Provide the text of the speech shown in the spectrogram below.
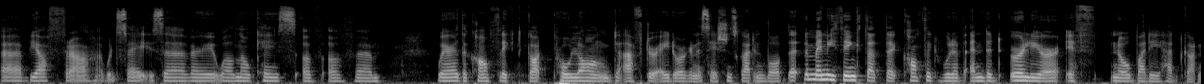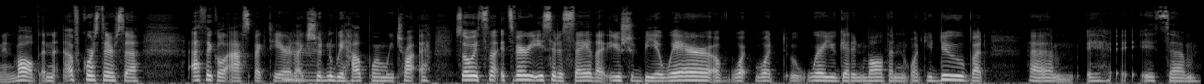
uh, Biafra, I would say, is a very well known case of of um, where the conflict got prolonged after aid organizations got involved. Many think that the conflict would have ended earlier if nobody had gotten involved. And of course, there's a ethical aspect here. Mm. Like, shouldn't we help when we try? So it's not. It's very easy to say that you should be aware of what what where you get involved and what you do, but um, it, it's um,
